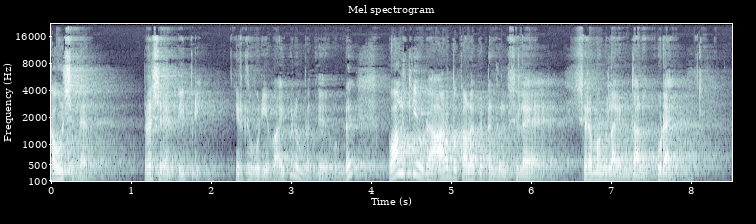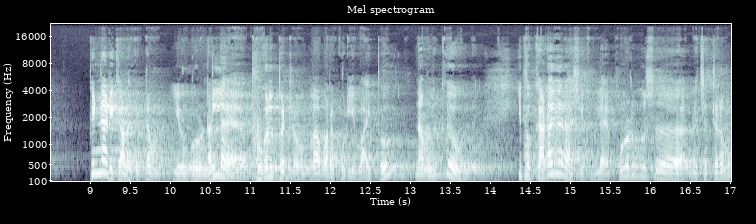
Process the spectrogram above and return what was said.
கவுன்சிலர் பிரசிடெண்ட் இப்படி இருக்கக்கூடிய வாய்ப்பு நம்மளுக்கு உண்டு. வாழ்க்கையோட ஆரம்ப காலகட்டங்கள் சில சிரமங்களாக இருந்தாலும் கூட பின்னாடி காலகட்டம் இவங்க ஒரு நல்ல புகழ் பெற்றவங்களாக வரக்கூடிய வாய்ப்பு நம்மளுக்கு உண்டு. இப்போ கடக ராசிக்குள்ளே புனர்பூச நட்சத்திரம்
